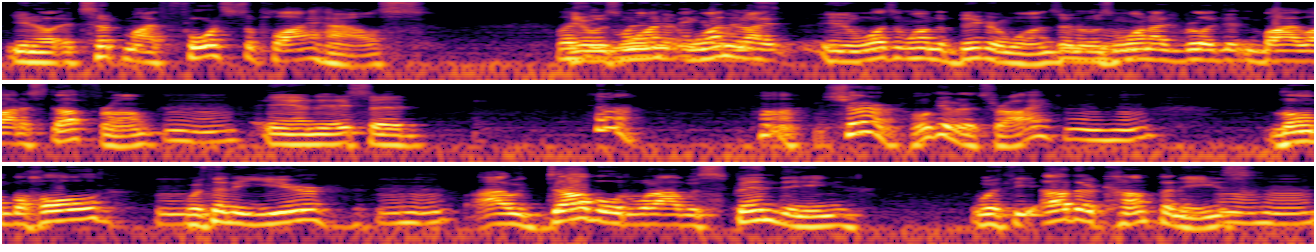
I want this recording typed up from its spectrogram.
you know it took my fourth supply house. Was it was one one, one that I. Mm-hmm. and it wasn't one of the bigger ones, and it was one I really didn't buy a lot of stuff from. And they said, Huh. huh, sure, we'll give it a try. Mm-hmm. Lo and behold, Mm-hmm. within a year, I doubled what I was spending with the other companies. Mm-hmm.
